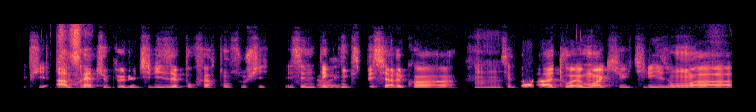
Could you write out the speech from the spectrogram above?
puis après, tu peux l'utiliser pour faire ton sushi. Et c'est une ah technique spéciale, quoi. Mmh c'est pas toi et moi qui utilisons euh,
